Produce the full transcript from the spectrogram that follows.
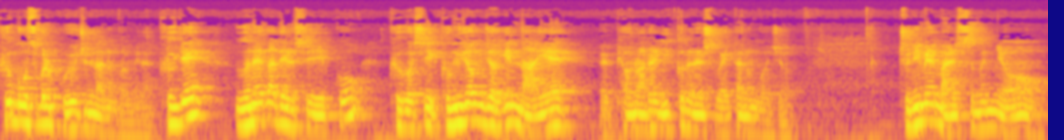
그 모습을 보여준다는 겁니다. 그게 은혜가 될 수 있고 그것이 긍정적인 나의 변화를 이끌어낼 수가 있다는 거죠. 주님의 말씀은요,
